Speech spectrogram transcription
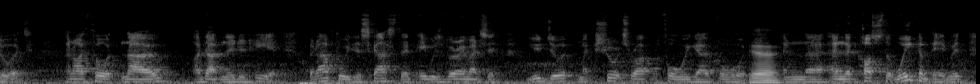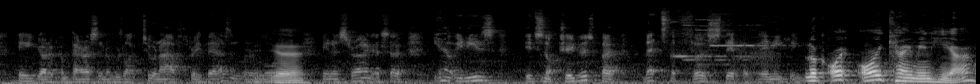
do it." And I thought, no, I don't need it here. But after we discussed it, he was very much said, "You do it. Make sure it's right before we go forward." Yeah. And uh, and the cost that we compared with, he got a comparison. It was like two and a half, three thousand for a lawyer in Australia. So you know, it is. It's not cheapest, but that's the first step of anything. Look, I, I came in here.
